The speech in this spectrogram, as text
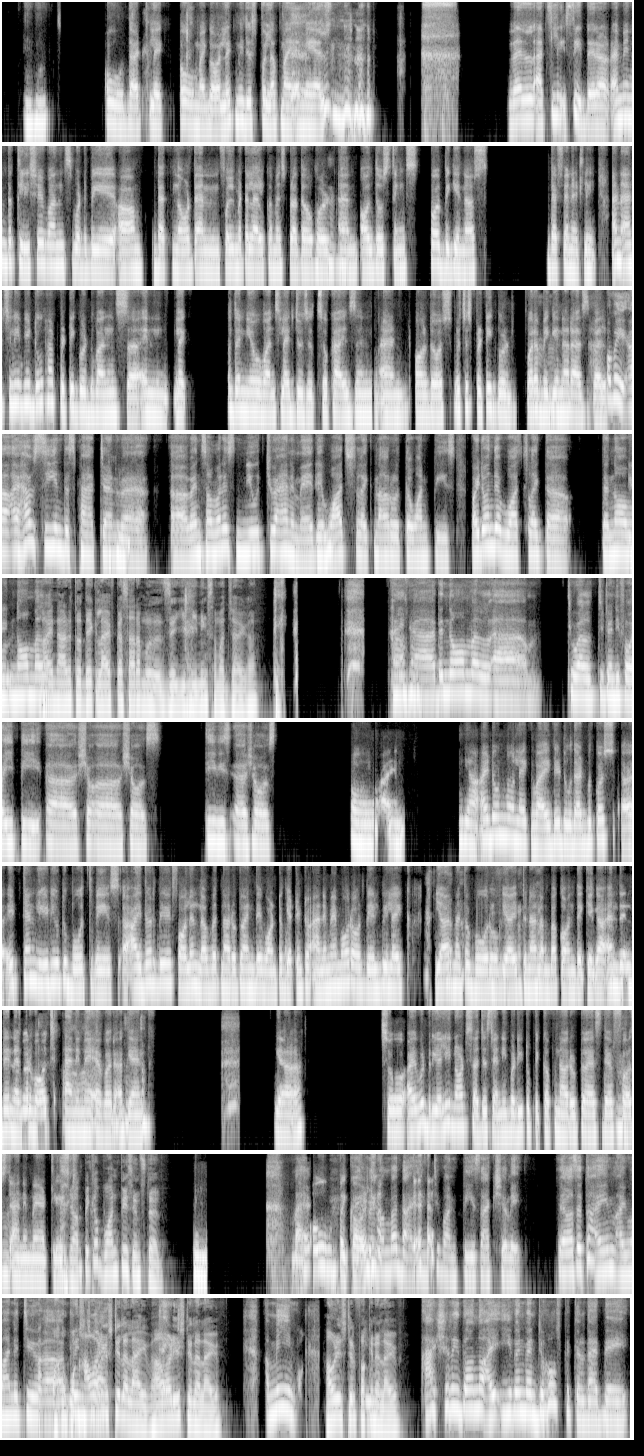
Oh, that like, oh my God, let me just pull up my MAL. Well, actually, see, there are, I mean, the cliche ones would be um, Death Note and Full Metal Alchemist Brotherhood Mhm. and all those things for beginners. Definitely. And actually, we do have pretty good ones uh, in like the new ones like Jujutsu Kaisen and all those, which is pretty good for a Mhm. beginner as well. Oh wait, uh, I have seen this pattern Mhm. where uh, when someone is new to anime, they Mhm. watch like Naruto, One Piece. Why don't they watch like the the no, Mm, normal? भाई Naruto देख life का सारा मुझे ये meaning समझ जाएगा uh, the normal um, 12 to 24 EP uh, show, uh, shows, TV uh, shows. Oh, I, yeah, I don't know like why they do that because uh, it can lead you to both ways. Uh, either they fall in love with Naruto and they want to get into anime more, or they'll be like, "Yaar, main to bore ho gaya, itna lamba kaun dekhega," and then they never watch anime ever again. Yeah. So I would really not suggest anybody to pick up Naruto as their mm-hmm. first mm-hmm. anime at least. Yeah, pick up One Piece instead. But Oh my god! I god. remember dying to One Piece actually. There was a time I wanted to. Uh, binge how are you still alive how are you still alive I mean, how are you still fucking alive actually, don't know. I even went to hospital that day.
